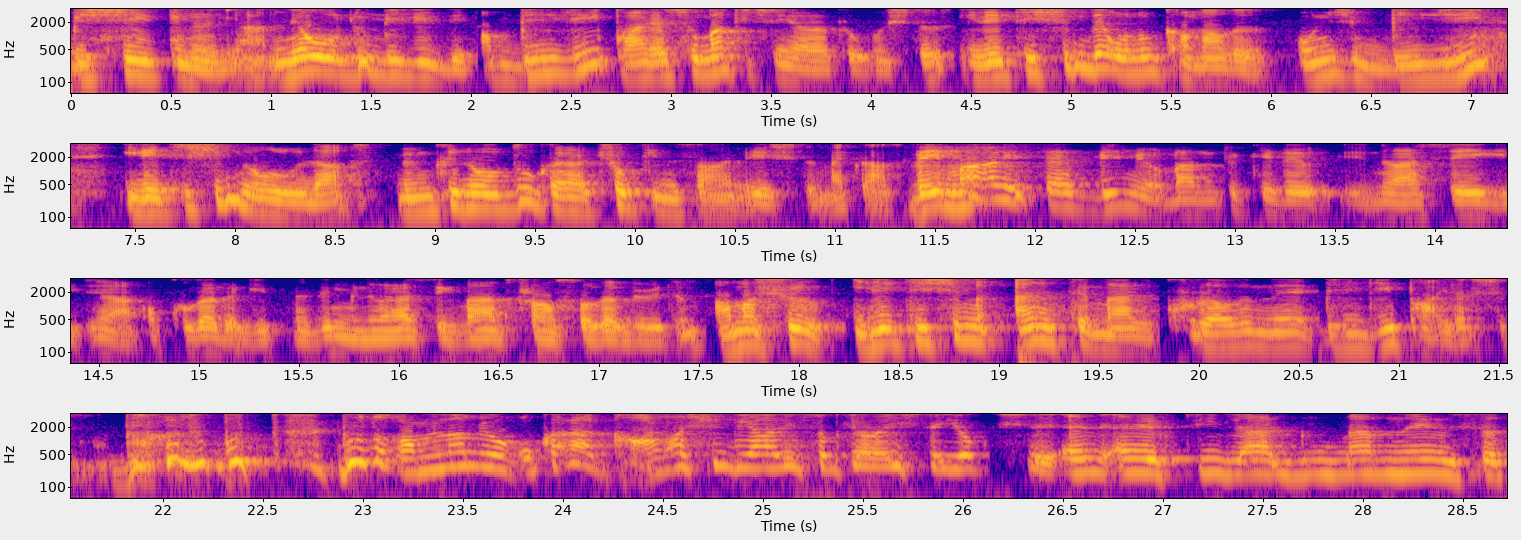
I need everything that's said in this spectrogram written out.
bir şey mi? Yani ne olduğu belli değil. Ama bilgi paylaşılmak için yaratılmıştır. İletişim de onun kanalı. Onun için bilgiyi iletişim yoluyla mümkün olduğu kadar çok insana eriştirmek lazım. Ve maalesef bilmiyorum ben Türkiye'de üniversiteye yani okula da gitmedim. Üniversiteye ben Fransa'da büyüdüm. Ama şu iletişimin en temel kuralı ne? Bilgi paylaşımı. Bu, bu, bunu anlamıyorum. O kadar karmaşık bir hale sokuyorlar. İşte yok işte NFT'ler bilmem neyse.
